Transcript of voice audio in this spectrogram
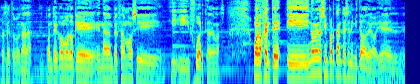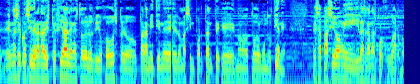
Perfecto, pues nada, ponte cómodo que en nada empezamos y, fuerte además. Bueno, gente, y no menos importante es el invitado de hoy. ¿eh? Él, no se considera nada especial en esto de los videojuegos, pero para mí tiene lo más importante que no todo el mundo tiene, esa pasión y, las ganas por jugar, ¿no?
